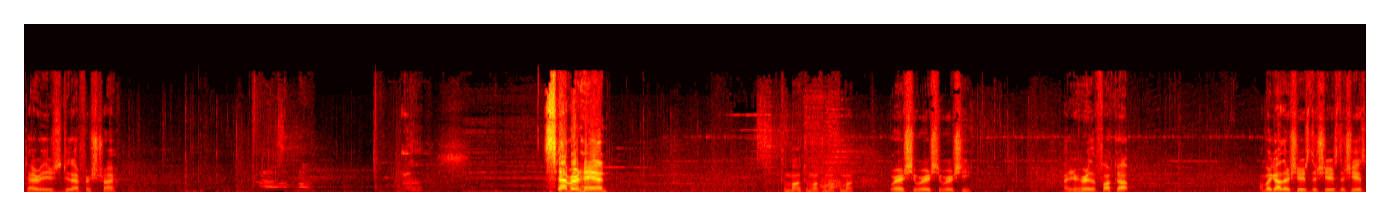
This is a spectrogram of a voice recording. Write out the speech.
Did I really just do that first try? Severed hand! Come on, come on, come on, come on. Where is she? Where is she? Where is she? I need to hurry the fuck up. Oh my god, there she is, there she is, there she is.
